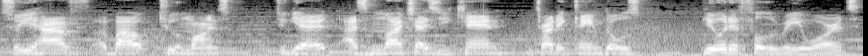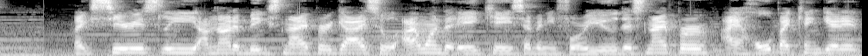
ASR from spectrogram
so you have about two months to get as much as you can and try to claim those beautiful rewards. Like seriously, I'm not a big sniper guy, so I want the AK-74U. The sniper, I hope I can get it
